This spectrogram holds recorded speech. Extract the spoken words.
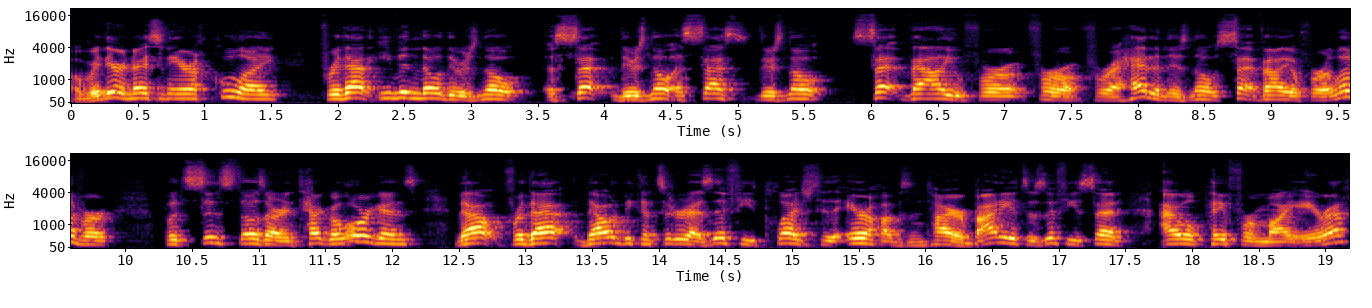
Over there, nice and erech kulai. For that, even though there's no set, there's no assess, there's no set value for, for, for a head and there's no set value for a liver. But since those are integral organs, that for that that would be considered as if he pledged to the erech of his entire body. It's as if he said, "I will pay for my erech,"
